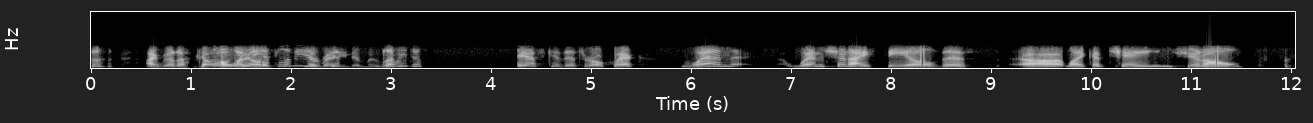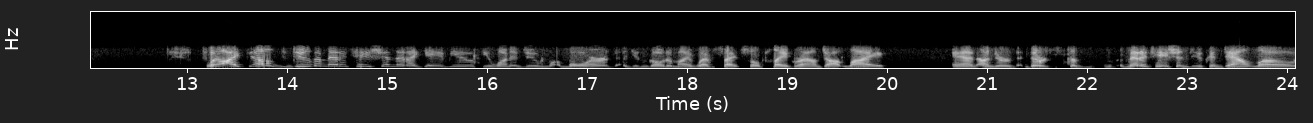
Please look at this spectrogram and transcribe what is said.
I'm gonna. Go, oh, let me just, let me You're ask you- to move let on. me just ask you this real quick. When when should I feel this uh like a change, you know? Well, I feel do the meditation that I gave you. If you want to do more, you can go to my website, soulplayground.life, and under there's some meditations you can download.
